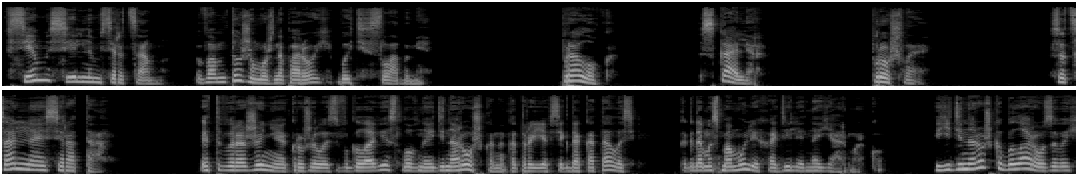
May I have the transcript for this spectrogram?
Всем сильным сердцам. Вам тоже можно порой быть слабыми. Пролог. Скайлер. Прошлое. Социальная сирота. Это выражение кружилось в голове, словно единорожка, на которой я всегда каталась, когда мы с мамулей ходили на ярмарку. Единорожка была розовой,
